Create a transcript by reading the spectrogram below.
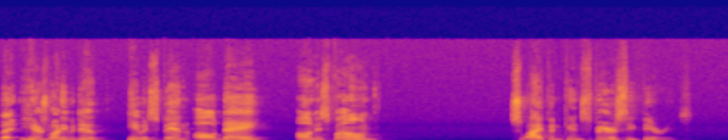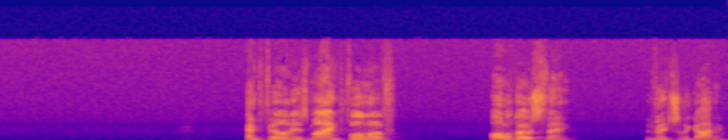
But here's what he would do. He would spend all day on his phone swiping conspiracy theories and filling his mind full of all of those things. It eventually got him.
